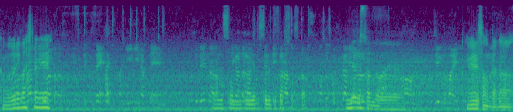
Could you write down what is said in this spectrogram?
く戻りましたね。ウィルソン・ウェルソルト・ファッションですか？ウェルソンだね。ウェルソンだな。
